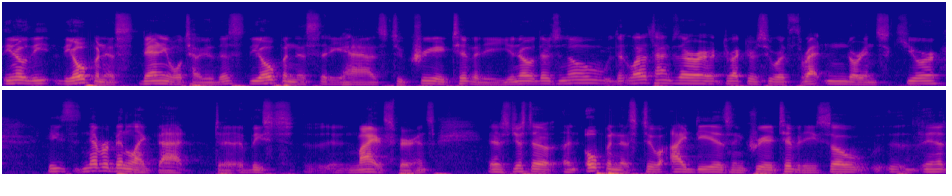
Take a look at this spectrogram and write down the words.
you know the the openness. Danny will tell you this. The openness that he has to creativity. You know, there's no. A lot of times there are directors who are threatened or insecure he's never been like that, at least in my experience. There's just a, an openness to ideas and creativity. So you know,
